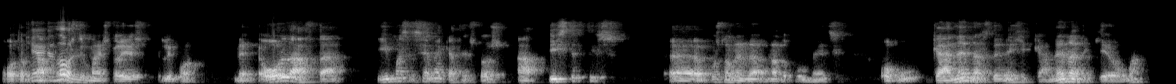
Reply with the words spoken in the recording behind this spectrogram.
Όταν και τα πρόστιμα ιστορίες, λοιπόν, ναι, όλα αυτά είμαστε σε ένα καθεστώς απίστευτης, ε, πώς το να, να το πούμε έτσι, όπου κανένας δεν έχει κανένα δικαίωμα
